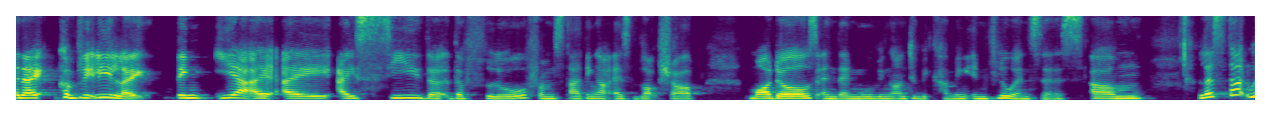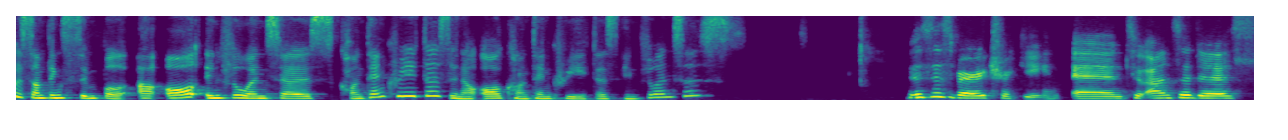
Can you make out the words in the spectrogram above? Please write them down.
and i completely like think yeah I, I i see the the flow from starting out as blog shop models and then moving on to becoming influencers. Um let's start with something simple. Are all influencers content creators and are all content creators influencers? This is very tricky. And to answer this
